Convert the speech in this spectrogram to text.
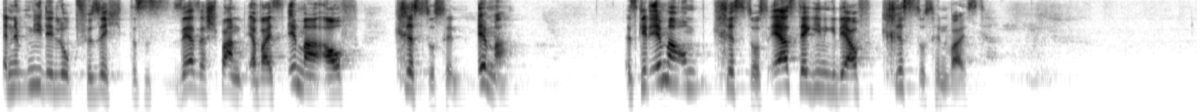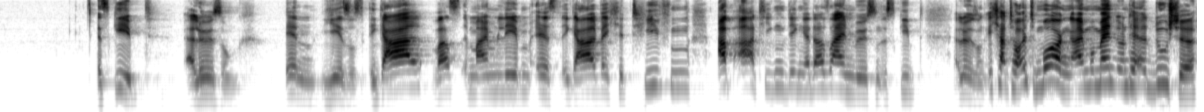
er nimmt nie den Lob für sich. Das ist sehr, sehr spannend. Er weist immer auf Christus hin. Immer. Es geht immer um Christus. Er ist derjenige, der auf Christus hinweist. Es gibt Erlösung in Jesus. Egal, was in meinem Leben ist, egal, welche tiefen, abartigen Dinge da sein müssen, es gibt Erlösung. Ich hatte heute Morgen einen Moment unter der Dusche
